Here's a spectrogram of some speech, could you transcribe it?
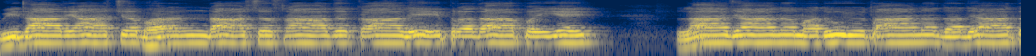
विदार्याश्च भरण्डाश्च श्राद्धकाले प्रदापयेत्। लाजान् मधुयुतान् दद्यात्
